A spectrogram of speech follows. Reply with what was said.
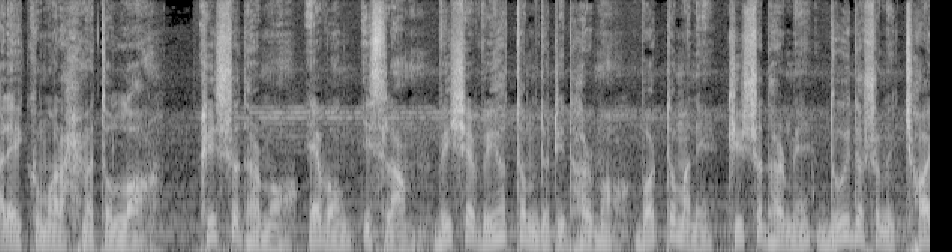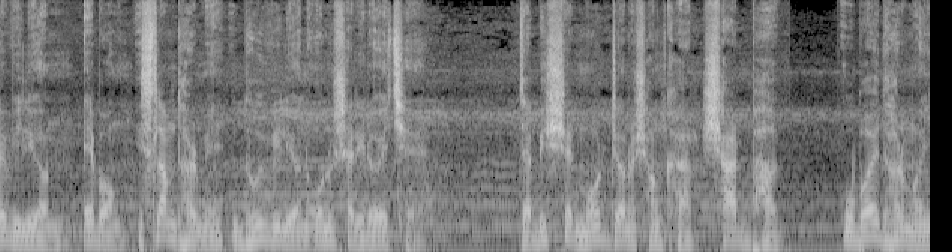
আলাইকুম রহমতুল্লাহ। খ্রিস্ট ধর্ম এবং ইসলাম বিশ্বের বৃহত্তম দুটি ধর্ম। বর্তমানে খ্রিস্ট ধর্মে দুই দশমিক ছয় বিলিয়ন এবং ইসলাম ধর্মে দুই বিলিয়ন অনুসারী রয়েছে, যা বিশ্বের মোট জনসংখ্যার ষাট ভাগ। উভয় ধর্মই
